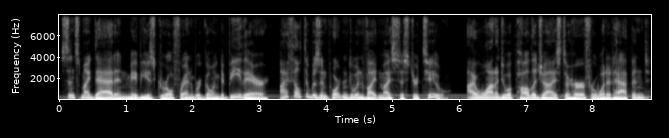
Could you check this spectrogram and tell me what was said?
Since my dad and maybe his girlfriend were going to be there, I felt it was important to invite my sister too. I wanted to apologize to her for what had happened,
